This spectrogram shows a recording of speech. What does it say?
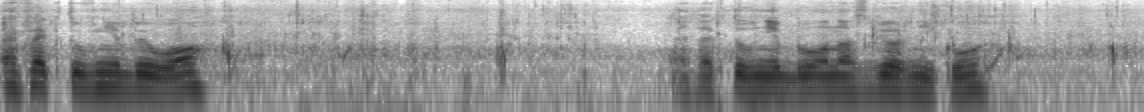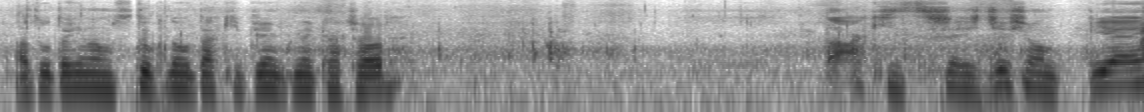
Efektów nie było. Efektów nie było na zbiorniku. A tutaj nam stuknął taki piękny kaczor. Z 65.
